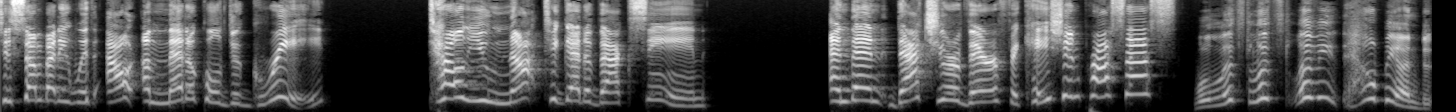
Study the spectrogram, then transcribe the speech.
to somebody without a medical degree tell you not to get a vaccine and then that's your verification process? Well, let's let's let me help me under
